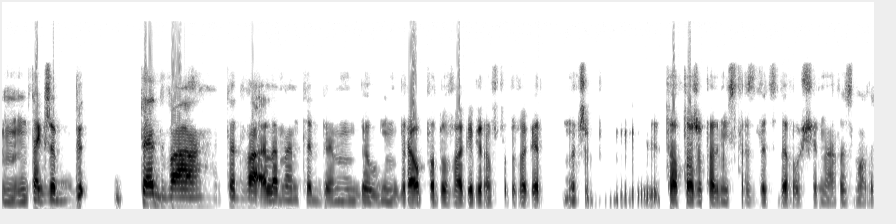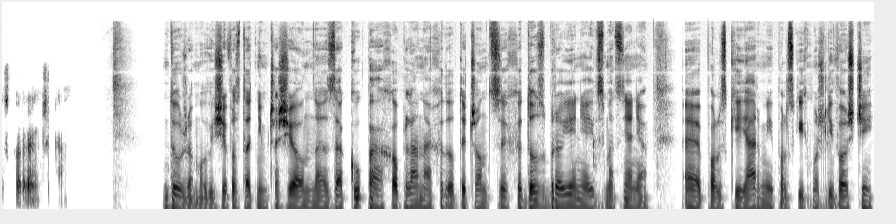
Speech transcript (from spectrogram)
Mm, także te dwa, te dwa elementy bym, bym brał pod uwagę, biorąc pod uwagę znaczy to, to, że pan minister zdecydował się na rozmowę z Koreańczykami. Dużo mówi się w ostatnim czasie o zakupach, o planach dotyczących dozbrojenia i wzmacniania e, polskiej armii, polskich możliwości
